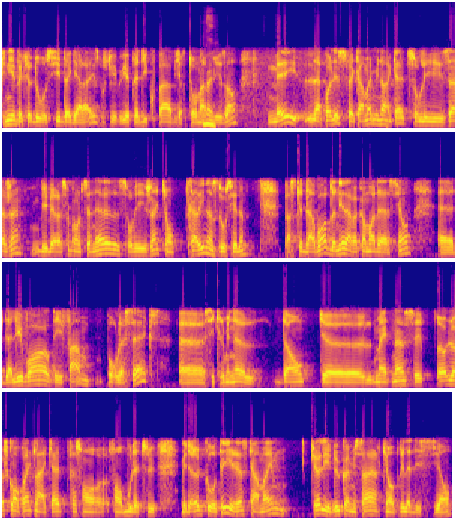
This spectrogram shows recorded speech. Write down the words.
fini avec le dossier de Galès, parce qu'il a plaidé coupable, il retourne en prison. Mais la police fait quand même une enquête sur les agents de libération conditionnelle, sur les gens qui ont travaillé dans ce dossier-là. Parce que d'avoir donné la recommandation euh, d'aller voir des femmes pour le sexe, euh, c'est criminel. Donc euh, maintenant, c'est là je comprends que l'enquête fait son, son bout là-dessus. Mais de l'autre côté, il reste quand même que les deux commissaires qui ont pris la décision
